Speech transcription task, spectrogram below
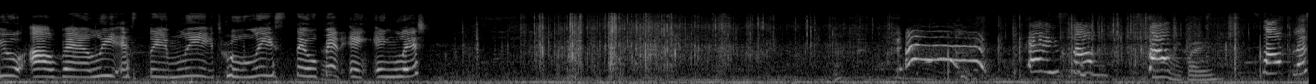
You are very extremely truly stupid in English. Ah! Hey, stop! Stop! ไป Stop! Let's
